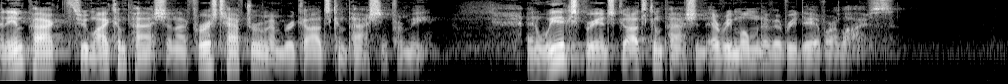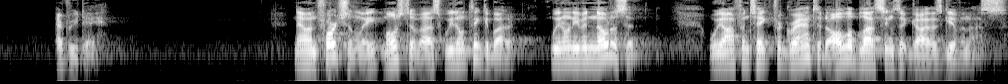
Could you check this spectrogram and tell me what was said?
an impact through my compassion, I first have to remember God's compassion for me. And we experience God's compassion every moment of every day of our lives. Every day. Now, unfortunately, most of us, we don't think about it. We don't even notice it. We often take for granted all the blessings that God has given us.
